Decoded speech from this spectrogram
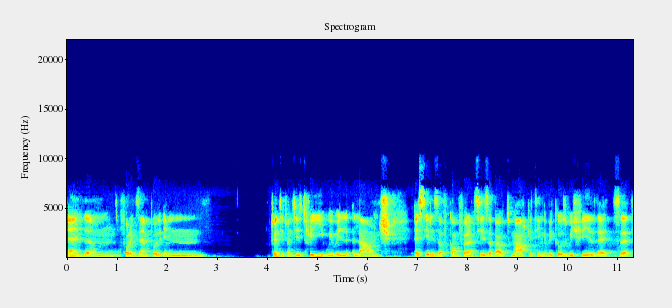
And um, for example, in 2023, we will launch a series of conferences about marketing because we feel that uh,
